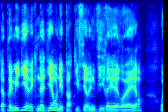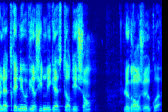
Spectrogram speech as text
L'après-midi, avec Nadia, on est parti faire une virée RER. On a traîné au Virgin Megastore des Champs. Le grand jeu, quoi.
